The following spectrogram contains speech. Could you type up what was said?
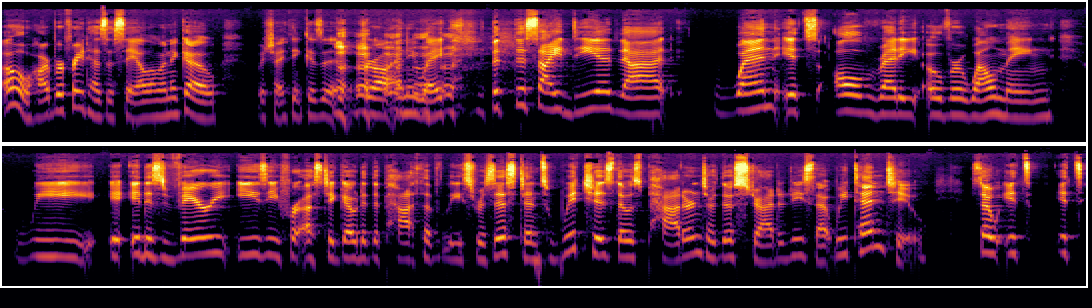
oh, Harbor Freight has a sale, I'm going to go, which I think is a draw anyway. But this idea that when it's already overwhelming, we it, it is very easy for us to go to the path of least resistance, which is those patterns or those strategies that we tend to. So it's it's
